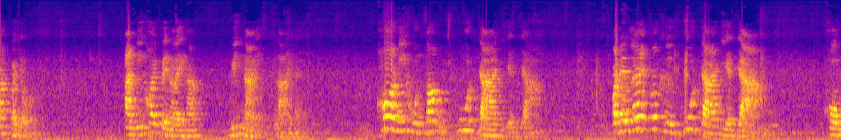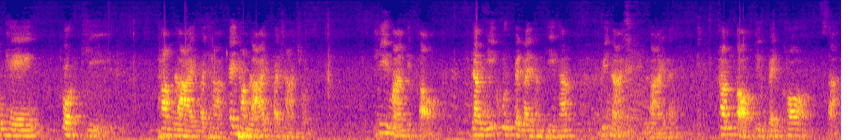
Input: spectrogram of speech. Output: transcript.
รับประโยชน์ อันนี้ค่อยเป็นอะไรครับ วินัยร้ายแรงข้อนี้คุณต้องพูดจาเหยียดหยาม ประเด็นแรกก็คือพูดจาเหยียดหยามข่มเหงกดขี่ทำลายประชาไอ้ทำร้ายประชาชน ที่มาติดต่อ อย่างนี้คุณเป็นอะไรทันทีครับ วินัยร้ายแรงคำตอบจึงเป็นข้อสาม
